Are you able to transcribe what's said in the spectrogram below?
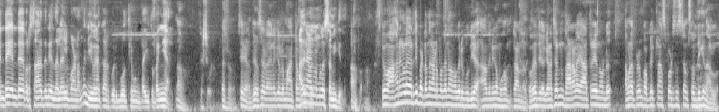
എന്റെ എന്റെ പ്രസ്ഥാനത്തിന്റെ നിലനിൽപ്പാണെന്ന് ജീവനക്കാർക്ക് ഒരു ബോധ്യമുണ്ടായി തുടങ്ങിയാൽ. രക്ഷപ്പെടും. ശരിയാണ്. തീർച്ചയായിട്ടും അതിനൊക്കെ ഒരു മാറ്റം അതിനാണ് നമ്മൾ ശ്രമിക്കുന്നത്. ഇപ്പോൾ വാഹനങ്ങളുടെ കാര്യത്തിൽ പെട്ടെന്ന് കാണുമ്പോൾ തന്നെ നമുക്കൊരു പുതിയ ആധുനിക മുഖം കാണുന്നത് അതായത് ഗണചേട്ടൻ ധാരാളം യാത്ര ചെയ്യുന്നതുകൊണ്ട് നമ്മളെപ്പോഴും പബ്ലിക് ട്രാൻസ്പോർട്ട് സിസ്റ്റം ശ്രദ്ധിക്കുന്ന ആണല്ലോ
